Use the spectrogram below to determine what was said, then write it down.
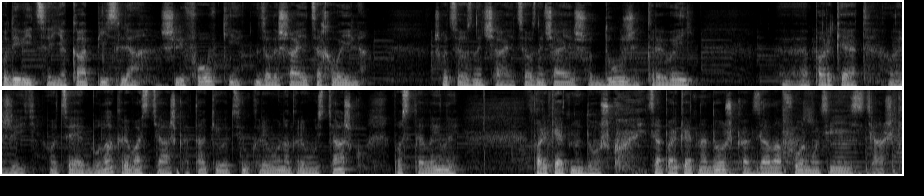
Подивіться, яка після шліфовки залишається хвиля. Що це означає? Це означає, що дуже кривий е, паркет лежить. Оце як була крива стяжка, так і оцю криву на криву стяжку постелили паркетну дошку. І ця паркетна дошка взяла форму цієї стяжки.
